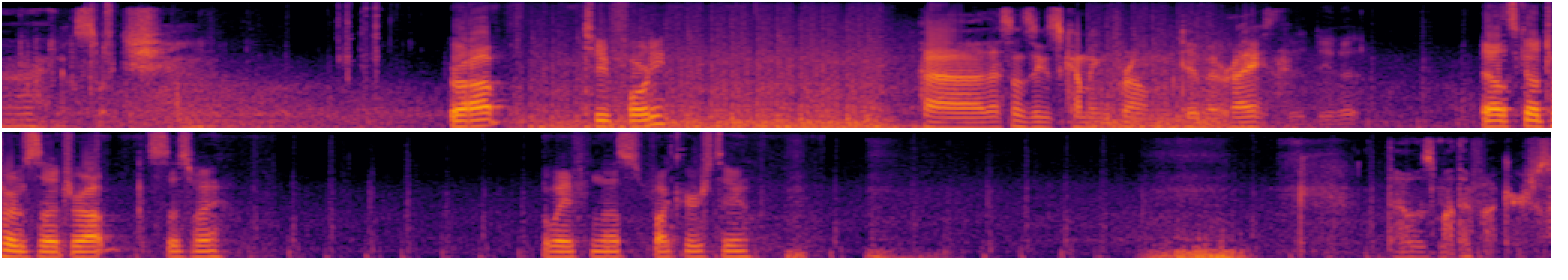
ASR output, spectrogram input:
Uh, go switch. Drop 240. Uh, that sounds like it's coming from Divot, right? Divot. Yeah, let's go towards the drop. It's this way. Away from those fuckers too. Those motherfuckers.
